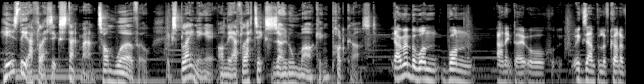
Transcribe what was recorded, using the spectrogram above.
Here's the Athletics statman Tom Worville explaining it on the Athletics Zonal Marking podcast. I remember one one anecdote or example of kind of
